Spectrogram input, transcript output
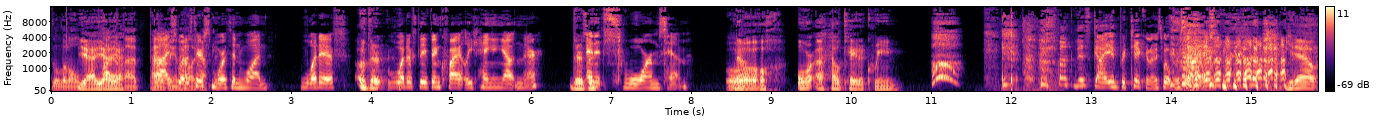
the little Yeah, yeah, pile- yeah. Uh, pilot Guys, what if there's more than one? What if Oh, there what if they've been quietly hanging out in there there's and a, it swarms him? Oh. or a Helcada queen. Fuck this guy in particular is what we're saying. you know,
